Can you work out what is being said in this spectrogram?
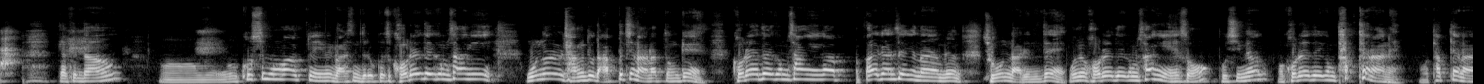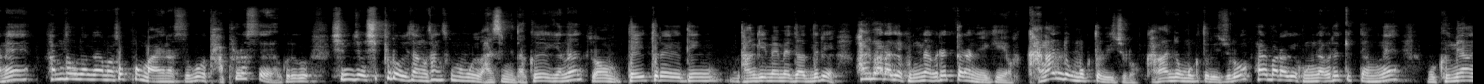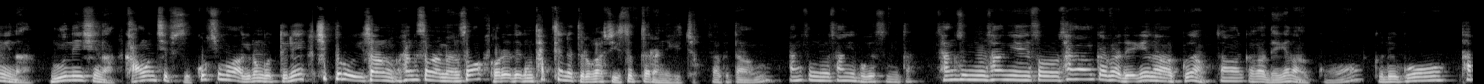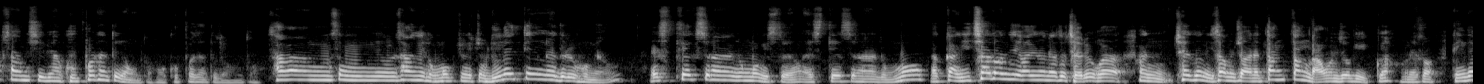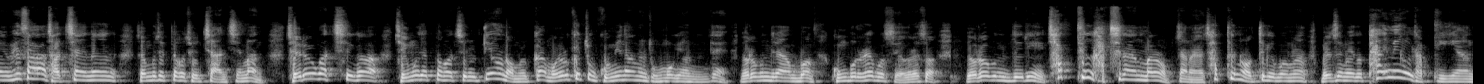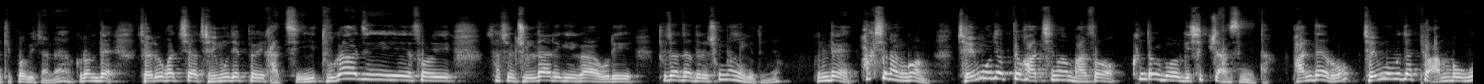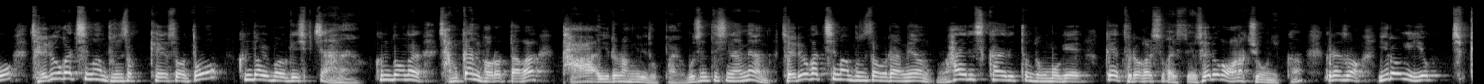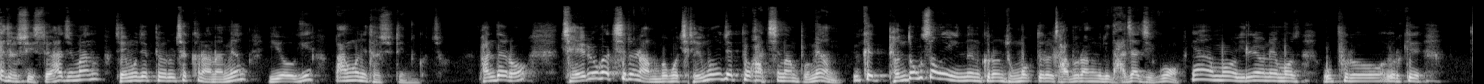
자, 그 다음. 어, 뭐, 코스모 화학도 이미 말씀드렸고, 그래서 거래대금 상위, 오늘 장도 나쁘진 않았던 게, 거래대금 상위가 빨간색이 나면 좋은 날인데, 오늘 거래대금 상위에서 보시면, 어, 거래대금 탑10 안에, 어, 탑10 안에 삼성전자만 소폭 마이너스고 다 플러스예요. 그리고 심지어 10% 이상 상승 종목이 많습니다. 그 얘기는 좀 데이트레이딩 단기 매매자들이 활발하게 공략을 했다는 얘기예요. 강한 종목들 위주로, 강한 종목들 위주로 활발하게 공략을 했기 때문에 뭐 금양이나 루닛이나 강원칩스, 코스모학 이런 것들이 10% 이상 상승하면서 거래대금 탑10에 들어갈 수 있었다는 얘기죠. 자, 그 다음 상승률 상위 보겠습니다. 상승률 상위에서 상한가가 4개 나왔고요. 상한가가 4개 나왔고 그리고 탑 30이 한 9% 정도, 어, 9% 정도. 상승률 상위 종목 중에 좀 눈에 띄는 애들을 보면 STX라는 종목이 있어요. STS라는 종목. 약간 2차 전지 관련해서 재료가 한 최근 2, 3주 안에 땅땅 나온 적이 있고요. 그래서 굉장히 회사 자체는 재무제표가 좋지 않지만 재료 가치가 재무제표 가치를 뛰어넘을까? 뭐 이렇게 좀 고민하는 종목이었는데 여러분들이 한번 공부를 해보세요. 그래서 여러분들이 차트 가치라는 말은 없잖아요. 차트는 어떻게 보면 매수매도 타이밍을 잡기 위한 기법이잖아요. 그런데 재료 가치와 재무제표의 가치 이 두 가지에서의 사실 줄다리기가 우리 투자자 들의 숙명이거든요. 근데 확실한 건 재무제표 가치만 봐서 큰돌 벌기 쉽지 않습니다. 반대로 재무제표 안 보고 재료 가치만 분석해서도 큰 돈 벌기 쉽지 않아요. 큰 돈을 잠깐 벌었다가 다 잃을 확률이 높아요. 무슨 뜻이냐면 재료 가치만 분석을 하면 하이리스크 하이리턴 종목에 꽤 들어갈 수가 있어요. 재료가 워낙 좋으니까. 그래서 1억이 2억 쉽게 될 수 있어요. 하지만 재무제표를 체크를 안 하면 2억이 빵원이 될 수도 있는 거죠. 반대로 재료 가치를 안 보고 재무제표 가치만 보면 이렇게 변동성이 있는 그런 종목들을 잡을 확률이 낮아지고 그냥 뭐 1년에 뭐 5% 이렇게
